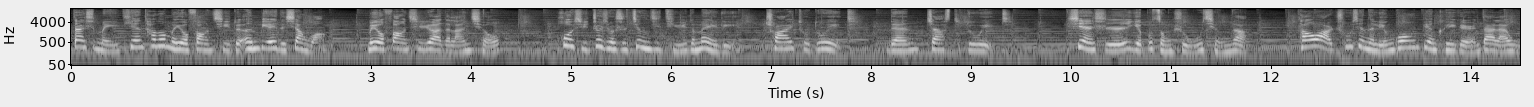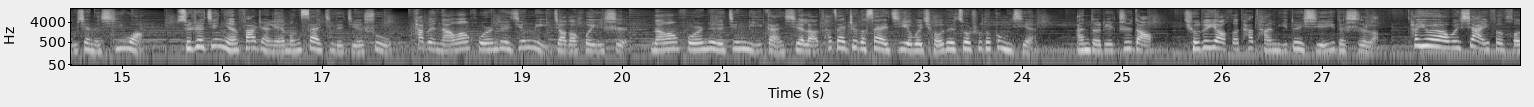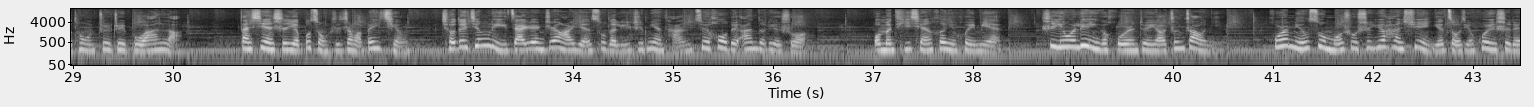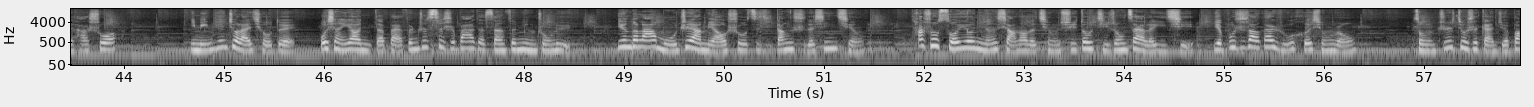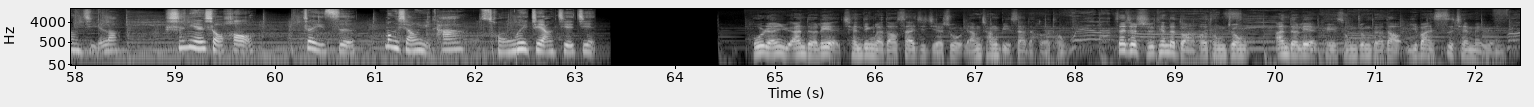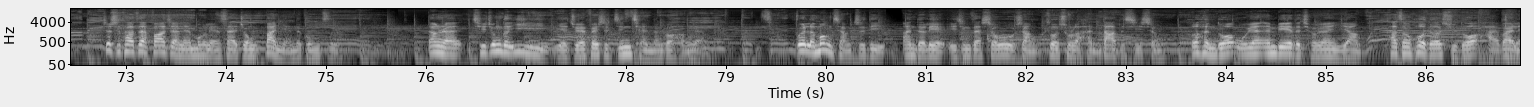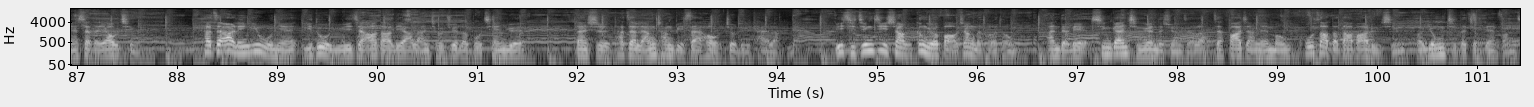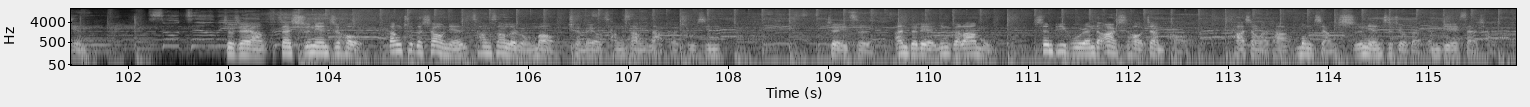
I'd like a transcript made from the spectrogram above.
但是每一天他都没有放弃对 NBA 的向往，没有放弃热爱的篮球。或许这就是竞技体育的魅力。Try to do it, then just do it。现实也不总是无情的，它偶尔出现的灵光便可以给人带来无限的希望。随着今年发展联盟赛季的结束，他被南湾湖人队经理叫到会议室。南湾湖人队的经理感谢了他在这个赛季为球队做出的贡献。安德烈知道球队要和他谈离队协议的事了，他又要为下一份合同惴惴不安了。但现实也不总是这么悲情。球队经理在认真而严肃的离职面谈最后对安德烈说：“我们提前和你会面，是因为另一个湖人队要征召你。”湖人名宿魔术师约翰逊也走进会议室对他说：“你明天就来球队，我想要你的百分之四十八的三分命中率。”英格拉姆这样描述自己当时的心情：“他说，所有你能想到的情绪都集中在了一起，也不知道该如何形容。总之就是感觉棒极了。十年守候，这一次。”梦想与他从未这样接近。湖人与安德烈签订了到赛季结束两场比赛的合同，在这十天的短合同中，安德烈可以从中得到一万四千美元，这是他在发展联盟联赛中半年的工资。当然，其中的意义也绝非是金钱能够衡量。为了梦想之地，安德烈已经在收入上做出了很大的牺牲。和很多无缘 NBA 的球员一样，他曾获得许多海外联赛的邀请。他在2015年一度与一家澳大利亚篮球俱乐部签约，但是他在两场比赛后就离开了。比起经济上更有保障的合同，安德烈心甘情愿地选择了在发展联盟枯燥的大巴旅行和拥挤的酒店房间。就这样，在十年之后，当初的少年沧桑了容貌，却没有沧桑那颗初心。这一次，安德烈·英格拉姆身披湖人的二十号战袍，踏上了他梦想十年之久的 NBA 赛场。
